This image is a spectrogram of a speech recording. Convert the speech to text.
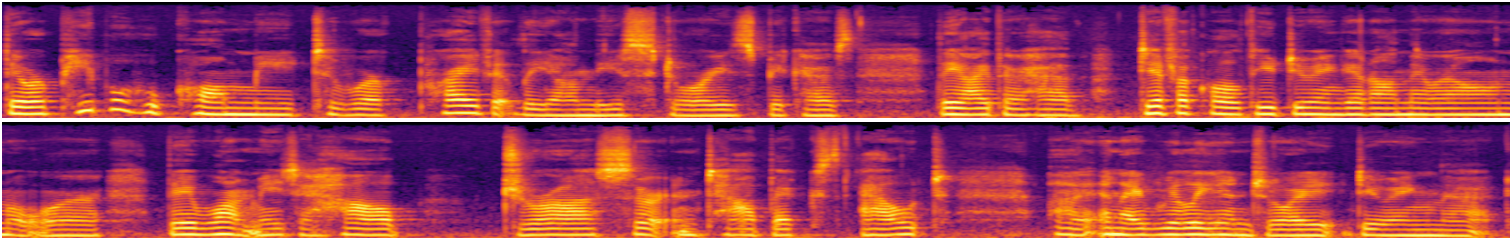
there are people who call me to work privately on these stories because they either have difficulty doing it on their own or they want me to help draw certain topics out. Uh, and I really enjoy doing that.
